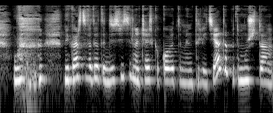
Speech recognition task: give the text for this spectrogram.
Мне кажется, вот это действительно часть какого-то менталитета, потому что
